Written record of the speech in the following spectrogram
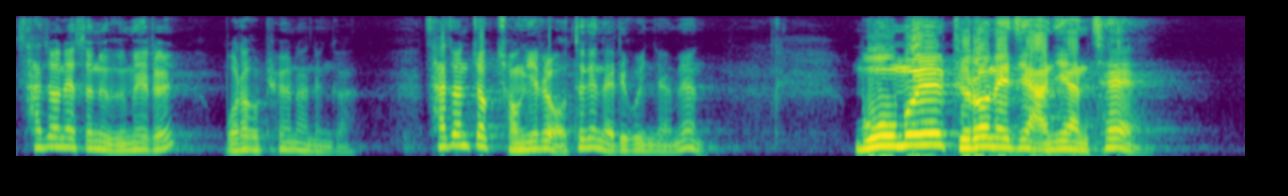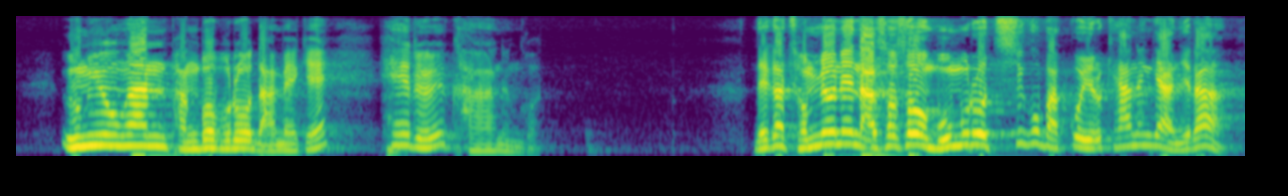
사전에서는 음해를 뭐라고 표현하는가? 사전적 정의를 어떻게 내리고 있냐면 몸을 드러내지 아니한 채 음흉한 방법으로 남에게 해를 가하는 것. 내가 전면에 나서서 몸으로 치고 받고 이렇게 하는 게 아니라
